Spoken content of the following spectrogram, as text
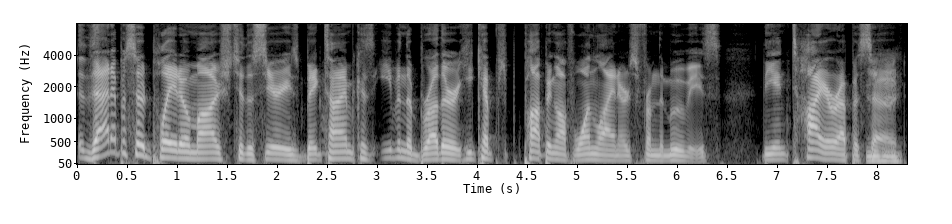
that episode played homage to the series big time because even the brother he kept popping off one-liners from the movies the entire episode.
